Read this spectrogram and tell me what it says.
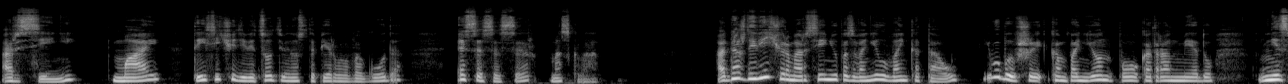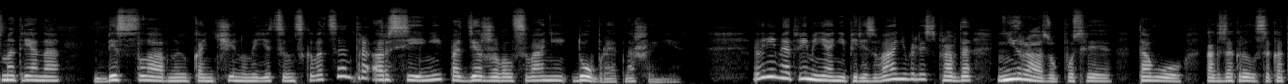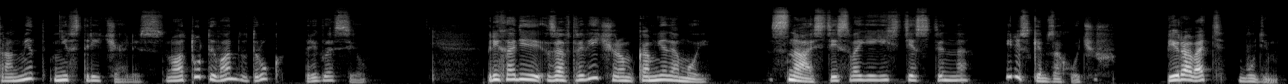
Арсений, май 1991 года, СССР, Москва. Однажды вечером Арсению позвонил Ванька Тау, его бывший компаньон по Катранмеду. Несмотря на бесславную кончину медицинского центра, Арсений поддерживал с Ваней добрые отношения. Время от времени они перезванивались, правда, ни разу после того, как закрылся Катранмед, не встречались. Ну а тут Иван вдруг пригласил. «Приходи завтра вечером ко мне домой. С Настей своей, естественно, или с кем захочешь. Пировать будем».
